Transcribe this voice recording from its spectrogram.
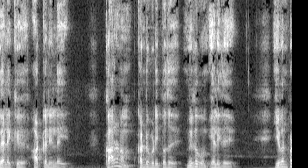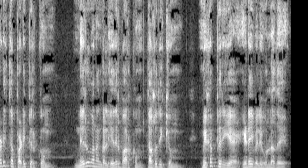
வேலைக்கு ஆட்கள் இல்லை. காரணம் கண்டுபிடிப்பது மிகவும் எளிது. இவன் படித்த படிப்பிற்கும் நிறுவனங்கள் எதிர்பார்க்கும் தகுதிக்கும் மிகப்பெரிய இடைவெளி உள்ளது.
